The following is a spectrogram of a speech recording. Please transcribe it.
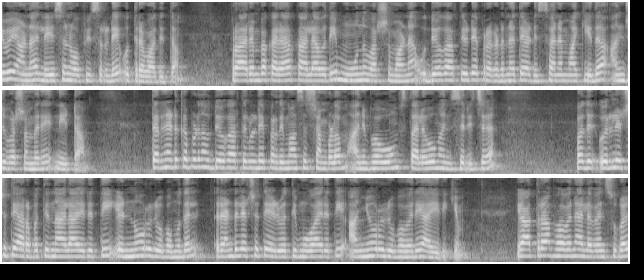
ഇവയാണ് ലേസൺ ഓഫീസറുടെ ഉത്തരവാദിത്തം. പ്രാരംഭ കരാർ കാലാവധി മൂന്ന് വർഷമാണ്. ഉദ്യോഗാർത്ഥിയുടെ പ്രകടനത്തെ അടിസ്ഥാനമാക്കിയത് അഞ്ചു വർഷം വരെ നീട്ടാം. തെരഞ്ഞെടുക്കപ്പെടുന്ന ഉദ്യോഗാർത്ഥികളുടെ പ്രതിമാസ ശമ്പളം അനുഭവവും സ്ഥലവും അനുസരിച്ച് പതി ഒരു ലക്ഷത്തി അറുപത്തിനാലായിരത്തി എണ്ണൂറ് രൂപ മുതൽ രണ്ട് ലക്ഷത്തി എഴുപത്തി മൂവായിരത്തി അഞ്ഞൂറ് രൂപ വരെ ആയിരിക്കും. യാത്രാഭവന അലവൻസുകൾ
